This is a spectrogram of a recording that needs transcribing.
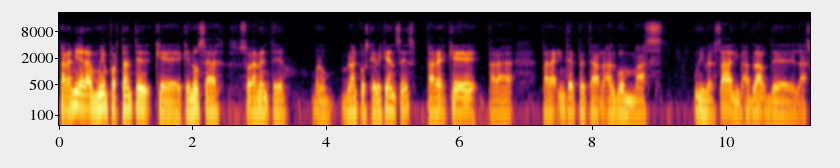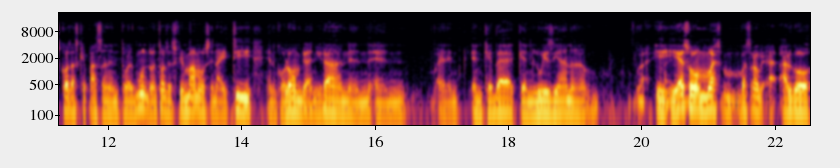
Para mí era muy importante que, que no sea solamente bueno, blancos quebequenses para, que, para, para interpretar algo más universal y hablar de las cosas que pasan en todo el mundo. Entonces filmamos en Haití, en Colombia, en Irán, en, en, en, en Quebec, en Luisiana. Y, y eso mues- muestra algo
